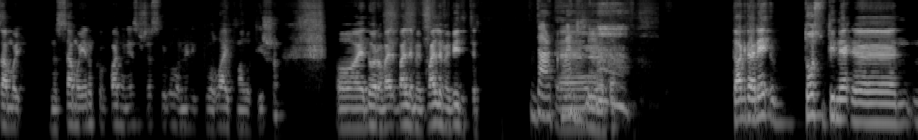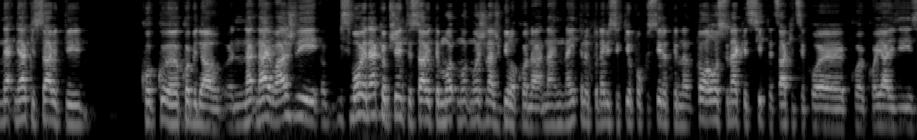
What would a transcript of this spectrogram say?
samo na samo jednu kampanju, ne znam šta se dogodilo, meni tu light malo tišo. Ovaj, dobro, valjda me, valjda me vidite. Darkman. E, tako da, re, to su ti ne, e, ne, nekakvi savjeti ko, ko, ko bi dao. Na, najvažniji, mislim, ove neke općenite savjete mo, mo, može naći bilo ko na, na, na, internetu, ne bi se htio fokusirati na to, ali ovo su neke sitne cakice koje, koje, koje ja iz, iz,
